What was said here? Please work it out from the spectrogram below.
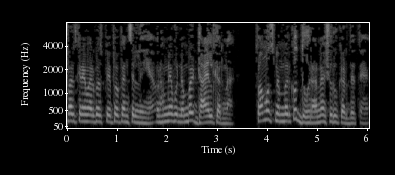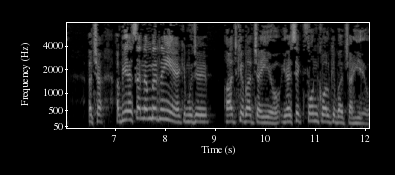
فرض کریں ہمارے پاس پیپر پینسل نہیں ہے اور ہم نے وہ نمبر ڈائل کرنا ہے تو ہم اس نمبر کو دہرانا شروع کر دیتے ہیں اچھا اب یہ ایسا نمبر نہیں ہے کہ مجھے آج کے بعد چاہیے ہو یا ایک فون کال کے بعد چاہیے ہو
